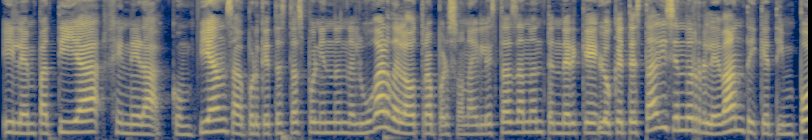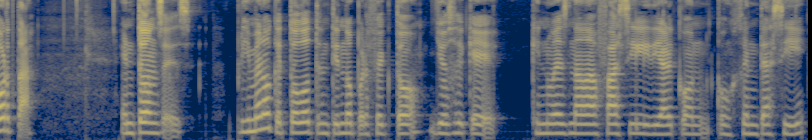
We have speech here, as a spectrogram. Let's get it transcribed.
Y la empatía genera confianza porque te estás poniendo en el lugar de la otra persona y le estás dando a entender que lo que te está diciendo es relevante y que te importa. Entonces, primero que todo te entiendo perfecto. Yo sé que, que no es nada fácil lidiar con, con gente así.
